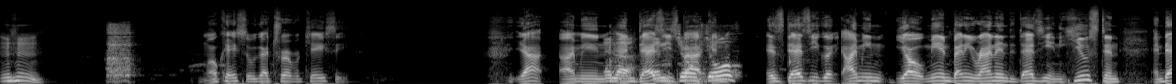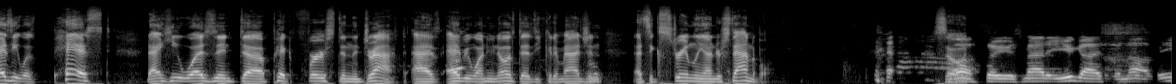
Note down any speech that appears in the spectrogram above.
hmm Okay, so we got Trevor Casey. Yeah, I mean, and, And, uh, Desi's and Joel- back. in- Joel- is Desi good? I mean, yo, me and Benny ran into Desi in Houston, and Desi was pissed that he wasn't uh, picked first in the draft. As everyone who knows Desi could imagine, that's extremely understandable. So Oh, so he was mad at you guys, but not me.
